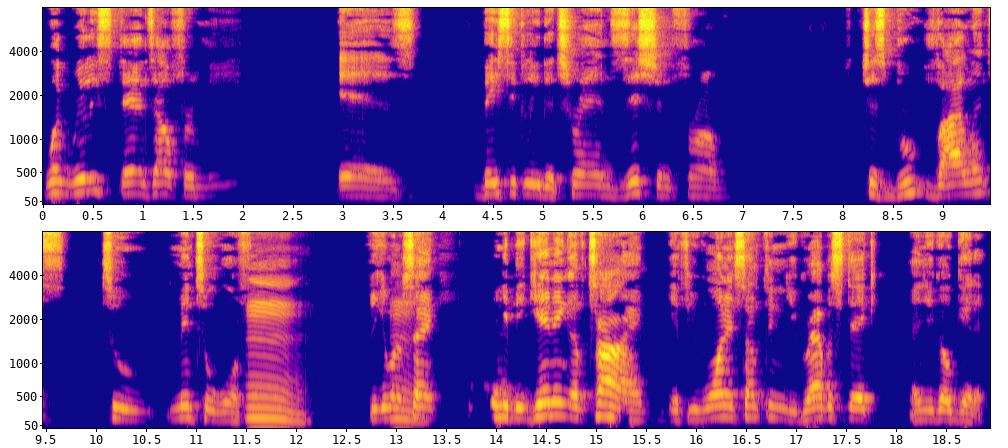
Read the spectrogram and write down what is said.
what really stands out for me is basically the transition from just brute violence to mental warfare. Mm. You get what I'm Mm. saying? In the beginning of time, if you wanted something, you grab a stick and you go get it.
